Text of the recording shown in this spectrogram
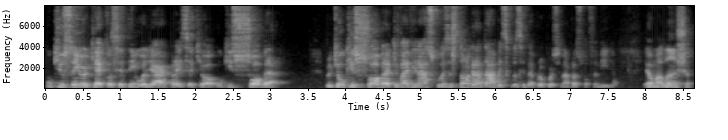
O que o Senhor quer que você tenha olhar para isso aqui, ó, o que sobra. Porque o que sobra é que vai virar as coisas tão agradáveis que você vai proporcionar para sua família. É uma lancha,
